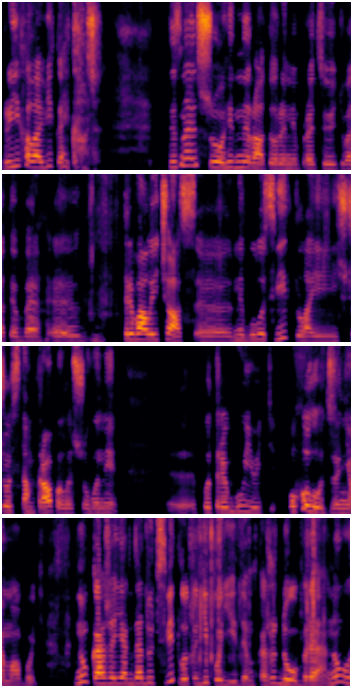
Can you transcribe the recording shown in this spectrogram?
Приїхала Віка і каже: ти знаєш, що генератори не працюють в АТБ? Е, Тривалий час е, не було світла і щось там трапилось, що вони е, потребують охолодження, мабуть. Ну, каже, як дадуть світло, тоді поїдемо. Кажу, добре. Ну,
